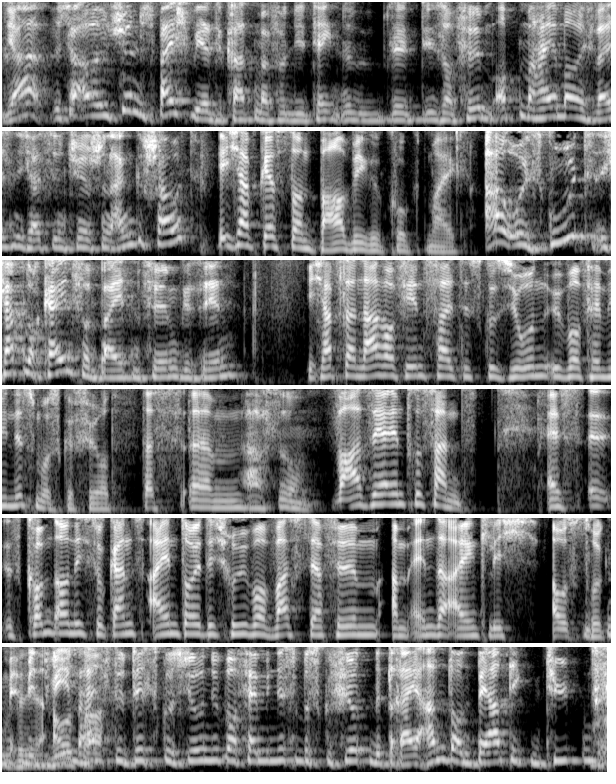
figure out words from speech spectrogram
Ja, ist ja ein schönes Beispiel jetzt gerade mal für die Technik, dieser Film Oppenheimer. Ich weiß nicht, hast du den schon angeschaut? Ich habe gestern Barbie geguckt, Mike. Ah, oh, ist gut. Ich habe noch keinen von beiden Filmen gesehen. Ich habe danach auf jeden Fall Diskussionen über Feminismus geführt. Das ähm, Ach so. war sehr interessant. Es, äh, es kommt auch nicht so ganz eindeutig rüber, was der Film am Ende eigentlich ausdrücken will. Mit, mit wem hast du Diskussionen über Feminismus geführt? Mit drei anderen bärtigen Typen?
